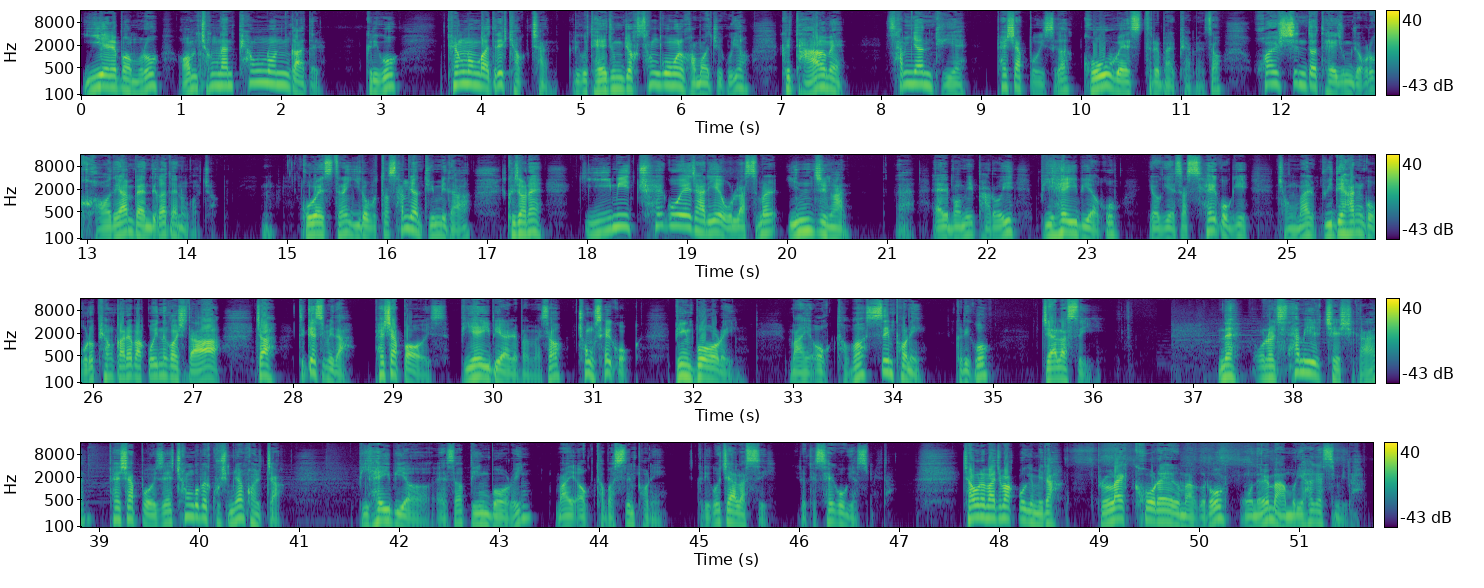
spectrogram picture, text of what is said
이 앨범으로 엄청난 평론가들, 그리고 평론가들의 격찬, 그리고 대중적 성공을 거머쥐고요. 그 다음에 3년 뒤에 Pet Shop Boys가 Go West를 발표하면서 훨씬 더 대중적으로 거대한 밴드가 되는 거죠. 음, Go West는 이로부터 3년 뒤입니다. 그 전에 이미 최고의 자리에 올랐음을 인증한 예, 앨범이 바로 이 Behavior고 여기에서 세 곡이 정말 위대한 곡으로 평가를 받고 있는 것이다. 자, 듣겠습니다. Pet Shop Boys Behavior 앨범에서 총 세 곡. Being Boring, My October Symphony, 그리고 Jealousy. 네, 오늘 3일체 시간 Pet Shop Boys의 1990년 걸작 Behavior에서 Being Boring, My October Symphony, 그리고 Jealousy 이렇게 세 곡이었습니다. 자, 오늘 마지막 곡입니다. 블랙홀의 음악으로 오늘 마무리하겠습니다.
